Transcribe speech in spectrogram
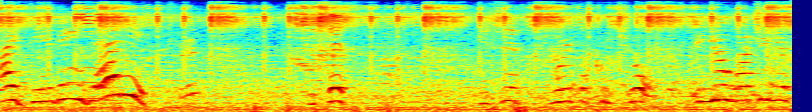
I didn't get it. He said, You said, where's the control? And you're watching your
